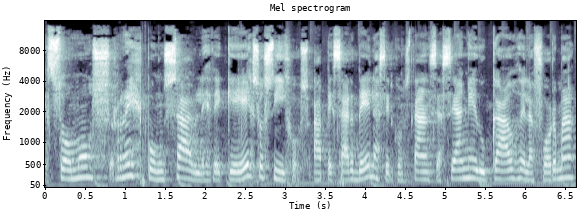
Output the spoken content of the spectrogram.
somos responsables de que esos hijos, a pesar de las circunstancias, sean educados de la forma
